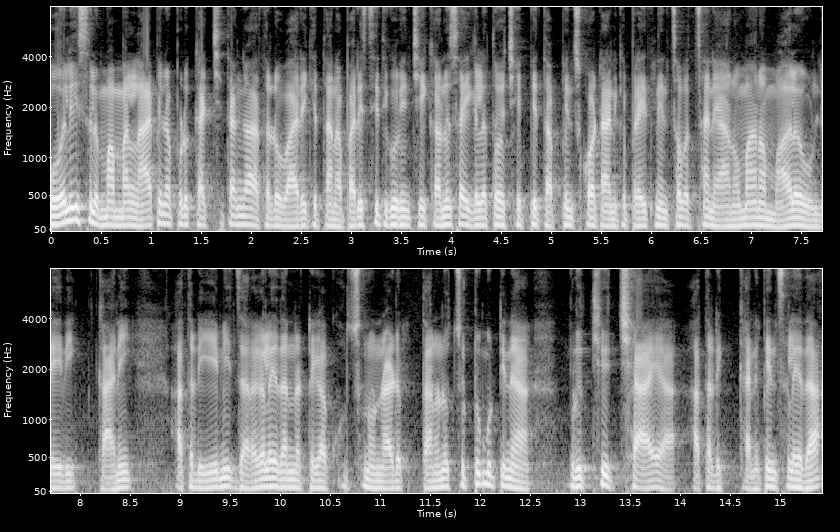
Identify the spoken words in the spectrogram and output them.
పోలీసులు మమ్మల్ని ఆపినప్పుడు ఖచ్చితంగా అతడు వారికి తన పరిస్థితి గురించి కనుసైగలతో చెప్పి తప్పించుకోవటానికి ప్రయత్నించవచ్చనే అనుమానం మాలో ఉండేది. కానీ అతడు ఏమీ జరగలేదన్నట్టుగా కూర్చునున్నాడు. తనను చుట్టుముట్టిన మృత్యు ఛాయ అతడికి కనిపించలేదా?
